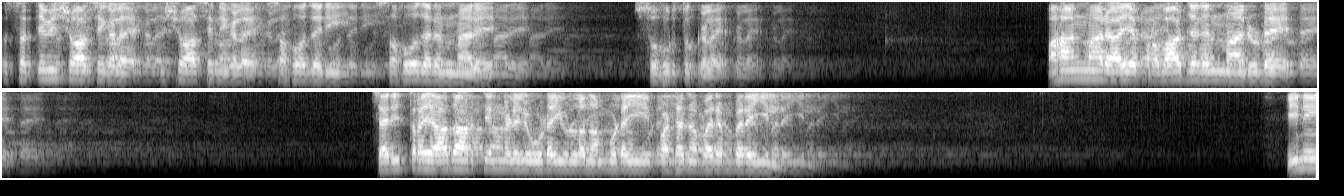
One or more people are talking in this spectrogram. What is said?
സത്യവിശ്വാസികളെ വിശ്വാസിനികളെ സഹോദരി സഹോദരന്മാരെ സുഹൃത്തുക്കളെ മഹാന്മാരായ പ്രവാചകന്മാരുടെ ചരിത്ര യാഥാർത്ഥ്യങ്ങളിലൂടെയുള്ള നമ്മുടെ ഈ പഠന പരമ്പരയിൽ ഇനി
